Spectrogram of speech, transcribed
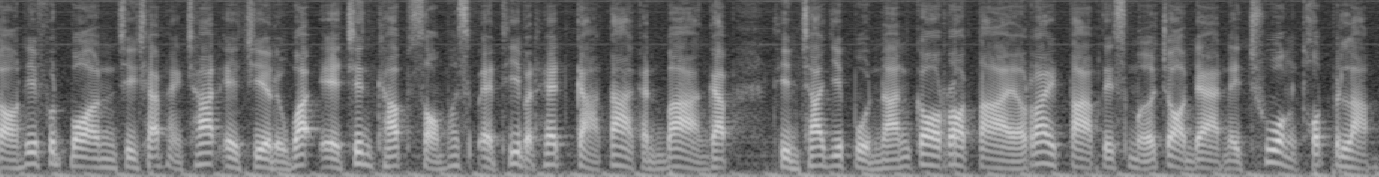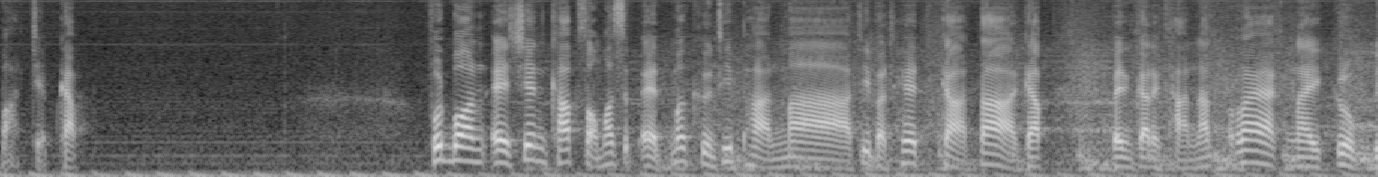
ตอนที่ฟุตบอลชิงแชมป์แห่งชาติเอเชียหรือว่าเอเชียนคัพ 2011 ที่ประเทศกาตาร์กันบ้างครับ ทีมชาติญี่ปุ่นนั้นก็รอดตายไล่ตามตีเสมอจอร์แดนในช่วงทดเวลาบาดเจ็บครับ ฟุตบอลเอเชียนคัพ 2011 เมื่อคืนที่ผ่านมาที่ประเทศกาตาร์ครับ เป็นการแข่งขันนัดแรกในกลุ่ม B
